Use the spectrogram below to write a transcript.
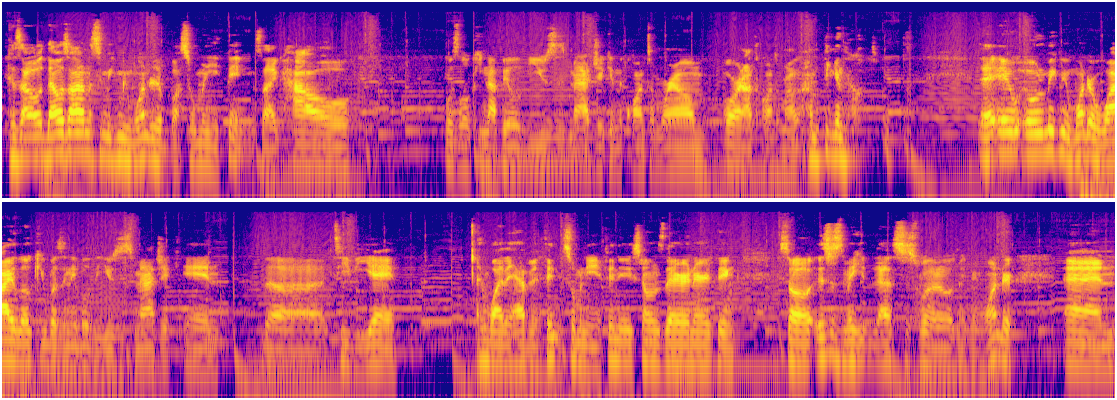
because that was honestly making me wonder about so many things, like how was Loki not able to use his magic in the quantum realm, or not the quantum realm? I'm thinking the quantum. It, it, it would make me wonder why Loki wasn't able to use his magic in the TVA, and why they have infin- so many Infinity Stones there and everything. So it's just making that's just what it was making me wonder, and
